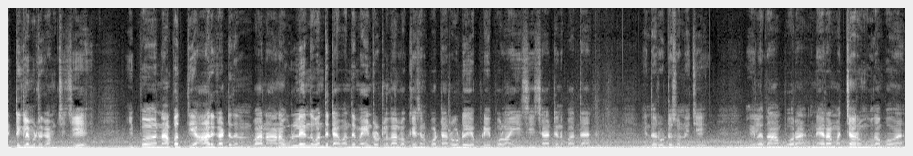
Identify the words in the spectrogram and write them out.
எட்டு கிலோமீட்டர் காமிச்சிச்சு. இப்போ நாற்பத்தி ஆறு காட்டுது நண்பா. நான் ஆனால் உள்ளேருந்து வந்துட்டேன். வந்து மெயின் ரோட்டில் தான் லொக்கேஷன் போட்டேன். ரோடு எப்படி போகலாம் ஈஸி ஷார்ட்டுன்னு பார்த்தேன். இந்த ரூட்டு சொன்னிச்சு. இதில் தான் போகிறேன் நேராக மச்சான் ரூமுக்கு தான் போவேன்.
